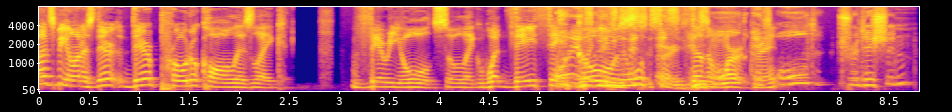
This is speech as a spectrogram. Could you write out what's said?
Let's be honest, their their protocol is like very old. So like what they think Well, it's- goes it's- it's- sorry, it's doesn't old- work, It's old tradition.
